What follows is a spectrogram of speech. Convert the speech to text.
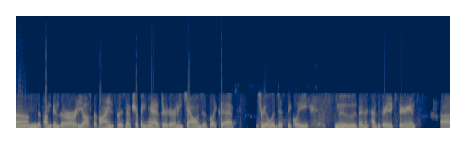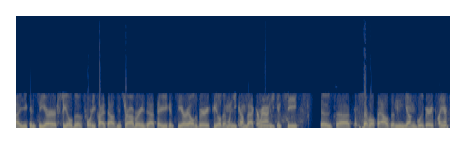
Um, the pumpkins are already off the vine, so there's no tripping hazard or any challenges like that. It's real logistically smooth and it has a great experience. Uh, you can see our field of 45,000 strawberries out there. You can see our elderberry field, and when you come back around, you can see those uh, several thousand young blueberry plants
